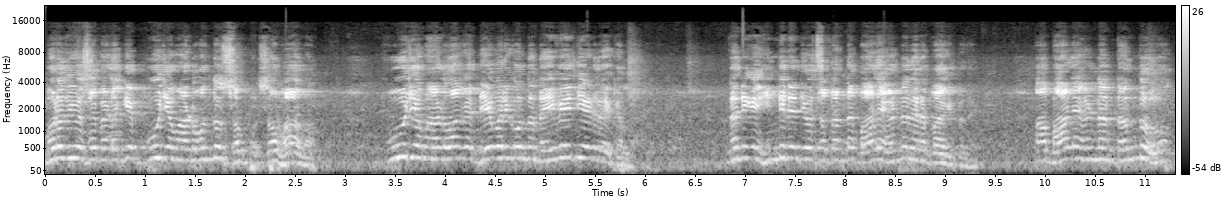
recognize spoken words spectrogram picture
ಮರುದಿವಸ ಬೆಳಗ್ಗೆ ಪೂಜೆ ಮಾಡುವ ಒಂದು ಸ್ವ- ಸ್ವಭಾವ. ಪೂಜೆ ಮಾಡುವಾಗ ದೇವರಿಗೊಂದು ನೈವೇದ್ಯ ಇಡಬೇಕಲ್ಲ. ನನಗೆ ಹಿಂದಿನ ದಿವಸ ತಂದ ಬಾಳೆಹಣ್ಣು ನೆನಪಾಗುತ್ತದೆ ಆ ಬಾಳೆಹಣ್ಣನ್ನು ತಂದು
